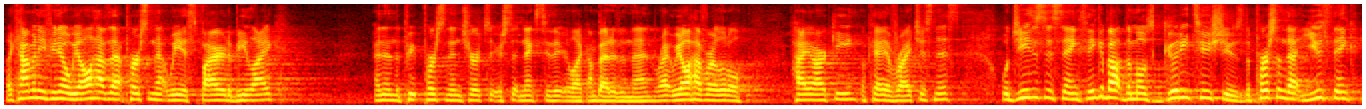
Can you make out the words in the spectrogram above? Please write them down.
Like, how many of you know we all have that person that we aspire to be like? And then the pe- person in church that you're sitting next to that you're like, I'm better than them, right? We all have our little hierarchy, okay, of righteousness. Well, Jesus is saying, think about the most goody two shoes, the person that you think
